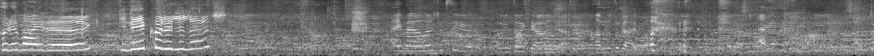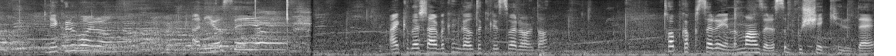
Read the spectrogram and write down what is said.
Kore bayrak. Güney Koreliler. Ay ben onları çok seviyorum. Anladı ki amca. Anladı galiba. Bayrağı mı? Annyeonghaseyo. Arkadaşlar bakın Galata Kulesi var orada. Topkapı Sarayı'nın manzarası bu şekilde.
